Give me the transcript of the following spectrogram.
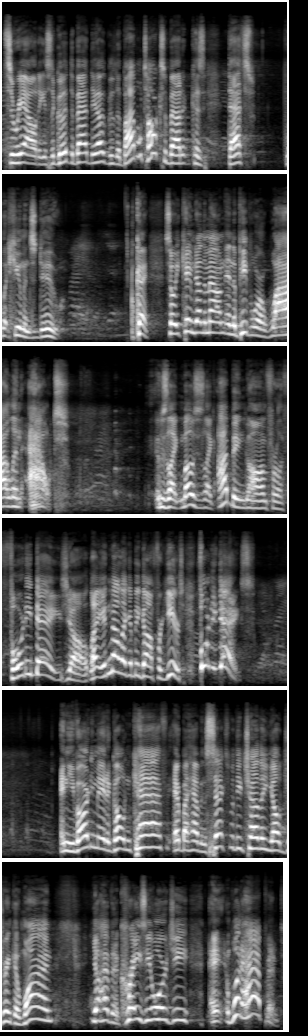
It's the reality. It's the good, the bad, the ugly. The Bible talks about it because that's what humans do. Okay, so he came down the mountain and the people were wiling out. It was like Moses, like, I've been gone for like 40 days, y'all. Like, it's not like I've been gone for years, 40 days. And you've already made a golden calf, everybody having sex with each other, y'all drinking wine, y'all having a crazy orgy. And what happened?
